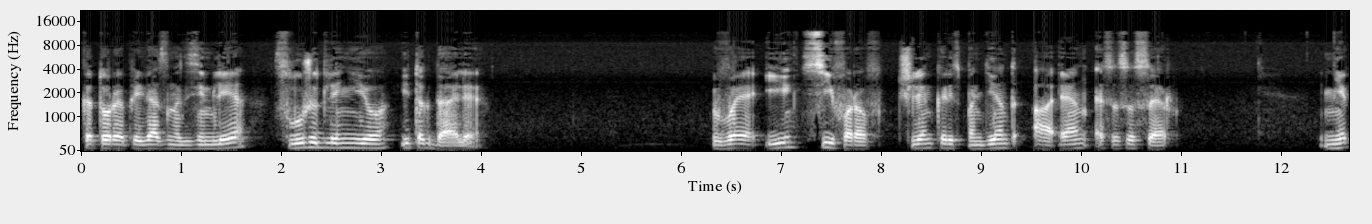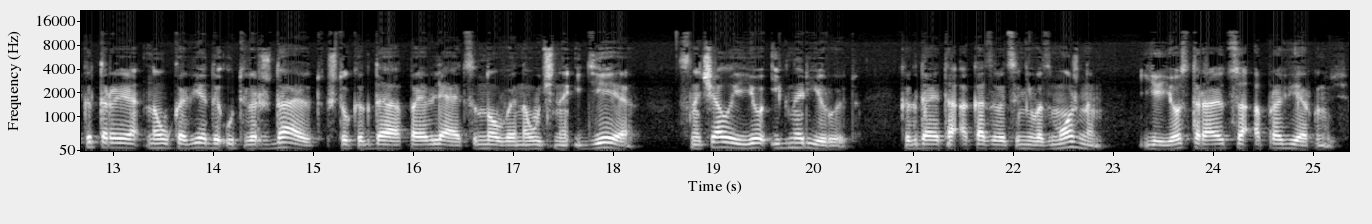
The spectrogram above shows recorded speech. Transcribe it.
которая привязана к Земле, служит для нее и так далее. В. И. Сифоров, член-корреспондент АН СССР. Некоторые науковеды утверждают, что когда появляется новая научная идея, сначала ее игнорируют. Когда это оказывается невозможным, ее стараются опровергнуть.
